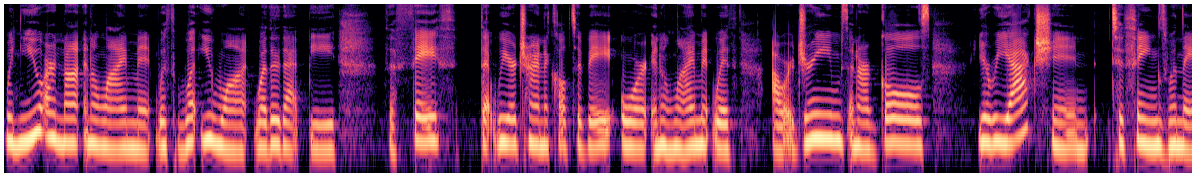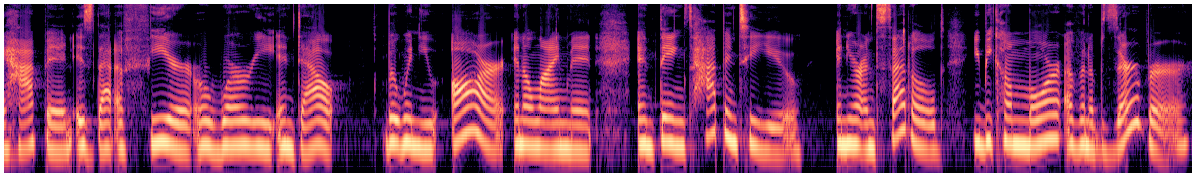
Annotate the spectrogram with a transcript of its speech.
When you are not in alignment with what you want, whether that be the faith that we are trying to cultivate or in alignment with our dreams and our goals, Your reaction to things when they happen is that of fear or worry and doubt. But when you are in alignment and things happen to you and you're unsettled, you become more of an observer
